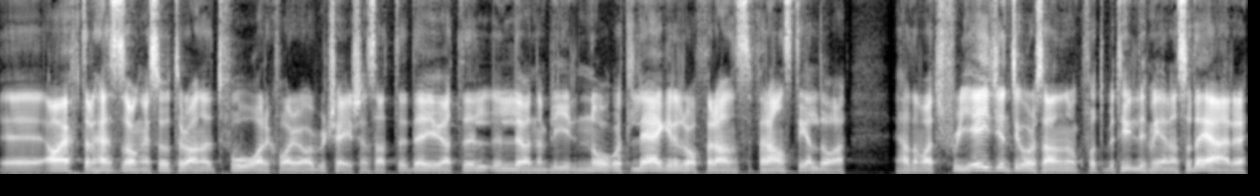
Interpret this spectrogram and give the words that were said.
Eh, ja, efter den här säsongen så tror jag han har två år kvar i arbitration, så att det är ju att lönen blir något lägre då för hans, för hans del då. Hade han varit free agent i år så hade han nog fått betydligt mer än sådär.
